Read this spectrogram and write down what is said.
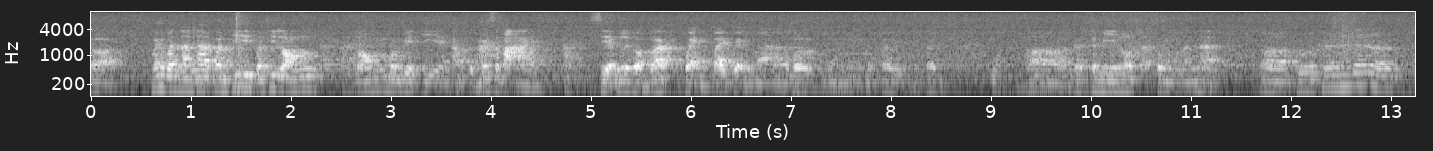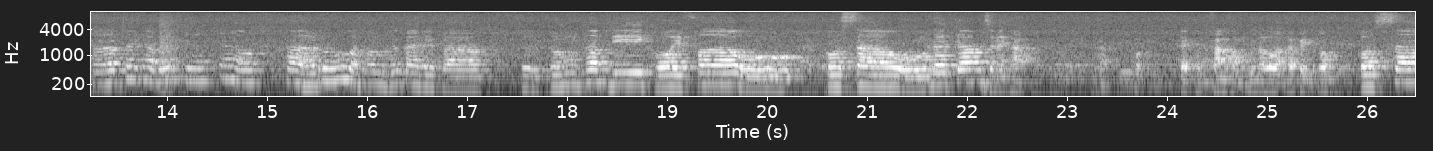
ก็ไม่วันนั้นนะวันที่วันที่ร้องร้องบนเวทีอะครับผมไม่สบาย เสียงเลยแบบว่าแกว่งไปแกว่งมาแล้วก็ยังไม่ค่อยไม่ค่อยเอ่อก็จะมีโน้ตตรงนั้นอะเอ่อผู้เธอเดินเธอไปกับเจ้าเจ้าข้ารู้ว่าทนเธอไปไปเปล่าเธอตรงทับดีคอยเฝ้าก็เศร้าระกำใช่ไหมครับ ฟังของคุณอรวรรณก็เป็นก็ก็เศร้า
